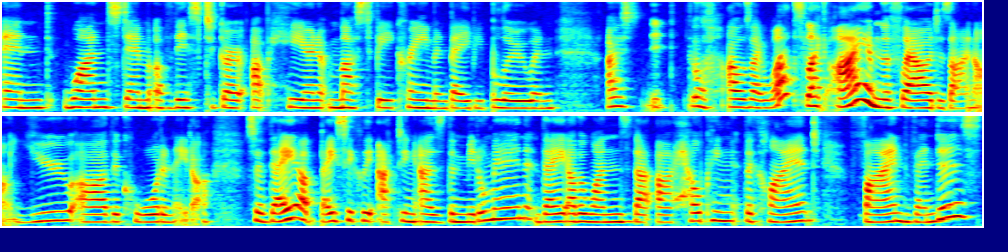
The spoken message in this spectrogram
and one stem of this to go up here and it must be cream and baby blue. And I was it, ugh, I was like what? Like I am the flower designer. You are the coordinator. So they are basically acting as the middleman. They are the ones that are helping the client find vendors.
